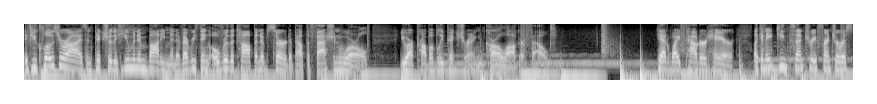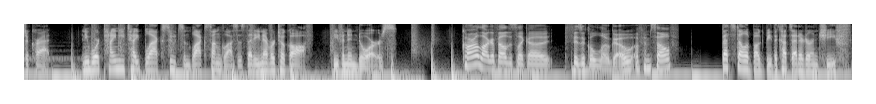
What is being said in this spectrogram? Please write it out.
If you close your eyes and picture the human embodiment of everything over the top and absurd about the fashion world, you are probably picturing Karl Lagerfeld. He had white powdered hair, like an 18th century French aristocrat, and he wore tiny, tight black suits and black sunglasses that he never took off, even indoors. Karl Lagerfeld is like a physical logo of himself. That's Stella Bugbee, the Cut's editor in chief.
